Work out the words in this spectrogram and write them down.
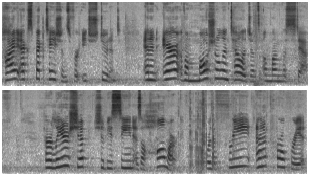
high expectations for each student, and an air of emotional intelligence among the staff. Her leadership should be seen as a hallmark for the free and appropriate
